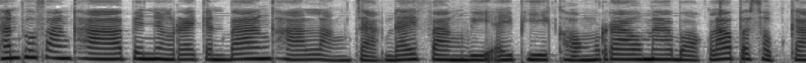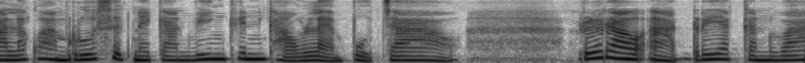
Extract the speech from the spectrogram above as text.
ท่านผู้ฟังคะเป็นอย่างไรกันบ้างคะหลังจากได้ฟัง VIP ของเรามาบอกเล่าประสบการณ์และความรู้สึกในการวิ่งขึ้นเขาแหลมปู่เจ้า หรือเราอาจเรียกกันว่า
